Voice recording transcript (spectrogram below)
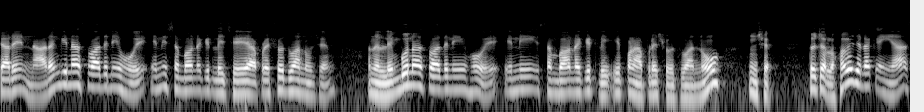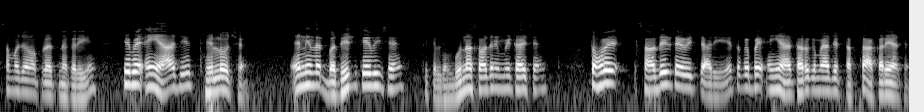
ત્યારે નારંગીના સ્વાદની હોય એની સંભાવના કેટલી છે એ આપણે શોધવાનું છે. અને લીંબુના સ્વાદની હોય એની સંભાવના કેટલી એ પણ આપણે શોધવાનું છે. તો ચલો, હવે જરાક અહીંયા સમજવાનો પ્રયત્ન કરીએ કે ભાઈ અહીંયા જે થેલો છે એની અંદર બધી જ કેવી છે? તો કે લીંબુના સ્વાદની મીઠાઈ છે. તો હવે સાદી રીતે વિચારીએ તો કે ભાઈ અહીંયા ધારો કે મેં આ જે ટપકા કર્યા છે.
